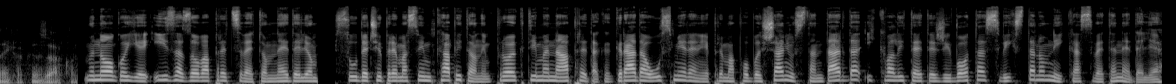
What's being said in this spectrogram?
nekakvim zakonom. Mnogo je izazova pred svetom nedeljom. Sudeći prema svim kapitalnim projektima, napredak grada usmjeren je prema poboljšanju standarda i kvalitete života svih stanovnika svete nedelje.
